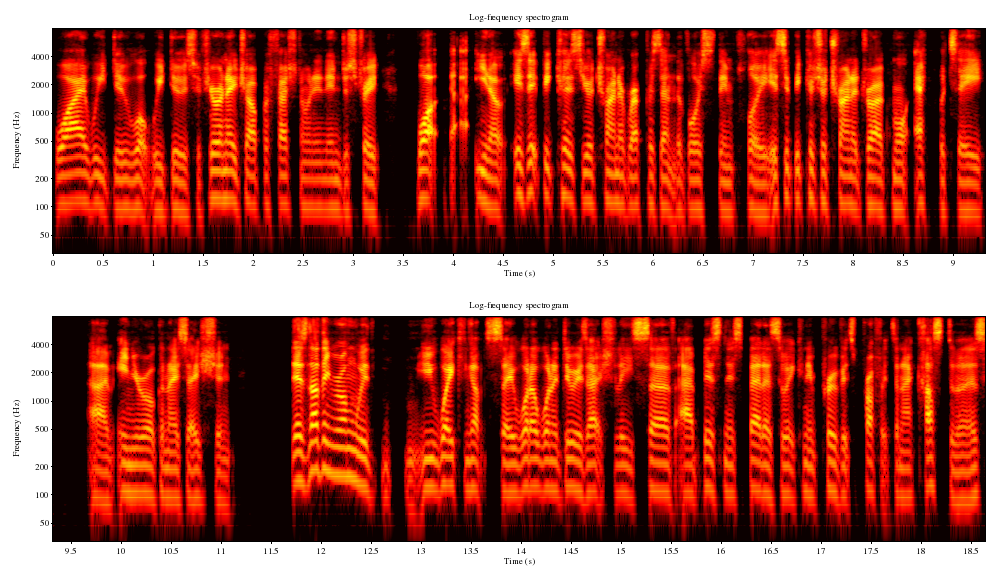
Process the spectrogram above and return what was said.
why we do what we do. So if you're an HR professional in an industry, what, uh, you know, is it because you're trying to represent the voice of the employee? Is it because you're trying to drive more equity um, in your organization? There's nothing wrong with you waking up to say, what I want to do is actually serve our business better so it can improve its profits and our customers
